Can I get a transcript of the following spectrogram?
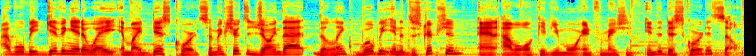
I will be giving it away in my Discord, so make sure to join that. The link will be in the description, and I will give you more information in the Discord itself.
